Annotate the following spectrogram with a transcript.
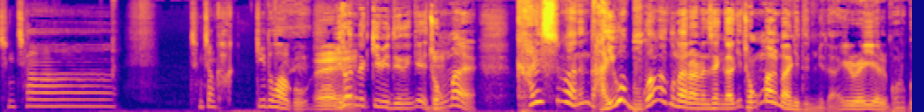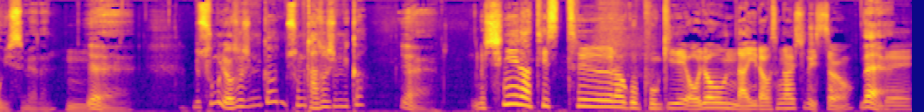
칭찬 칭찬 같기도 하고 예. 이런 느낌이 드는 네. 게 정말 카리스마는 나이와 무관하구나라는 생각이 정말 많이 듭니다. 이 레이를 보고 있으면은. 음. 예. 26입니까? 25입니까? 예. 신인 아티스트라고 보기에 어려운 나이라고 생각할 수도 있어요. 네.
